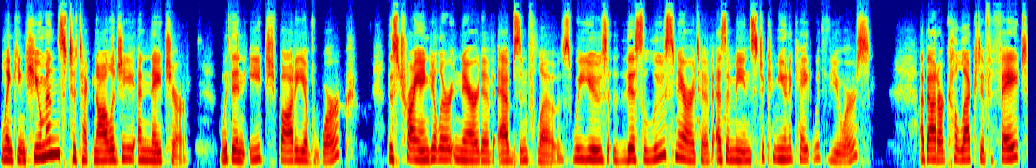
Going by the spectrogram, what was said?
linking humans to technology and nature. Within each body of work, this triangular narrative ebbs and flows. We use this loose narrative as a means to communicate with viewers about our collective fate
